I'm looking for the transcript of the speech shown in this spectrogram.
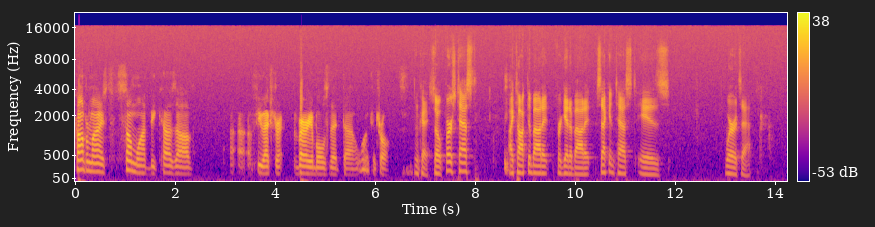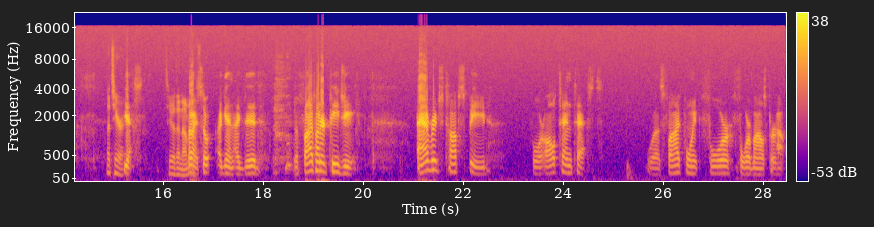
compromised somewhat because of a, a- a few extra variables that uh, weren't controlled. Okay, so first test, I talked about it. Forget about it. Second test is where it's at. Let's hear it. Yes. Let's hear the All numbers. right. So again, I did the 500 PG. Average top speed for all 10 tests was 5.44 miles per hour.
